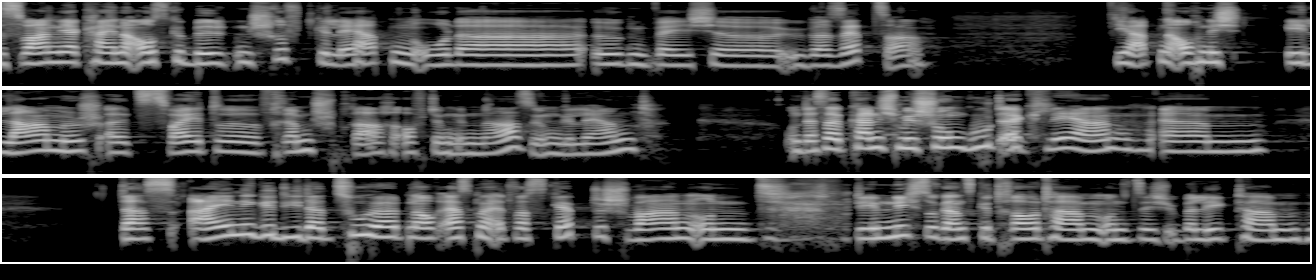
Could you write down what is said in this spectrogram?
Das waren ja keine ausgebildeten Schriftgelehrten oder irgendwelche Übersetzer. Die hatten auch nicht Elamisch als zweite Fremdsprache auf dem Gymnasium gelernt. Und deshalb kann ich mir schon gut erklären, ähm, dass einige, die dazuhörten, auch erstmal etwas skeptisch waren und dem nicht so ganz getraut haben und sich überlegt haben,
